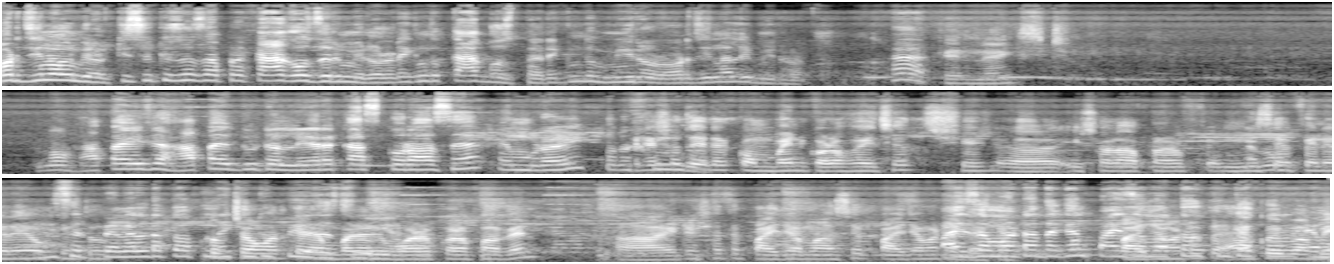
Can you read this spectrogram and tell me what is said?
অরিজিনাল মিরর কিছু কিছু আছে আপনার কাগজের মিরর এটা কিন্তু কাগজ না এটা কিন্তু মিরর অরিজিনালি মিরর হ্যাঁ। ওকে নেক্সট এবং হাতায় যে হাতায় দুইটা লেয়ারে কাজ করা আছে এমব্রয়ডারি এটার সাথে এটা কম্বাইন করা হয়েছে এছাড়া আপনার নিচের প্যানেলেও কিন্তু প্যানেলটা তো চমৎকার এমব্রয়ডারি ওয়ার্ক করা পাবেন। আর এটার সাথে পায়জামা আছে পায়জামাটা পায়জামাটা দেখেন পায়জামাটা তো একই ভাবে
